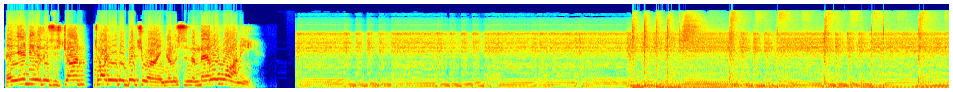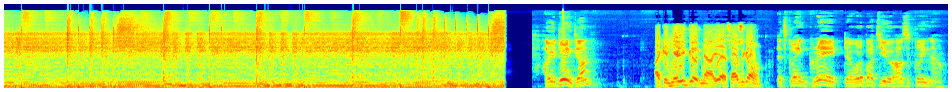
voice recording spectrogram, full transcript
Hey, India, this is John Tardy with Obituary. You're listening to Metal Wani. How are you doing, John? I can hear you good now. Yes, how's it going? It's going great. Uh, what about you? How's it going now?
